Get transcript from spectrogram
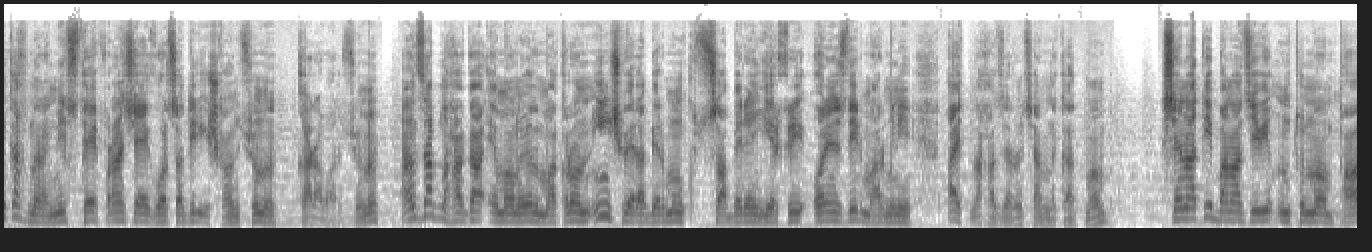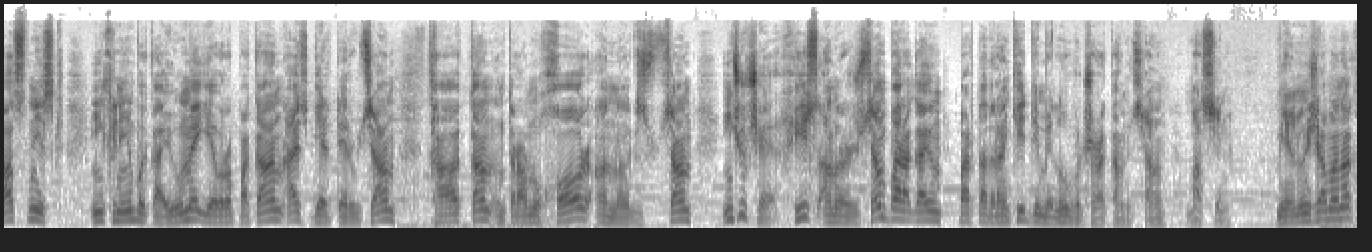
անկախ նրանից, թե Ֆրանսիայի գործադիր իշխանությունը կառավարությունը անձամբ նախագահ Էմանուել Մակրոնն ինչ վերաբերմունք ցուսաբերեն երկրի օրենսդիր մարմնի այդ նախաձեռնության նկատմամբ Սենատի բանաձևի ընդունման փաստն իսկ ինքնին վկայում է եվրոպական այս գերտերության քաղաքական ընտրանու խոր անհանգստության, ինչու՞ չէ, խիստ անհրաժեշտության պարագայում պարտադրանքի դիմելու վճռականության մասին։ Միևնույն ժամանակ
